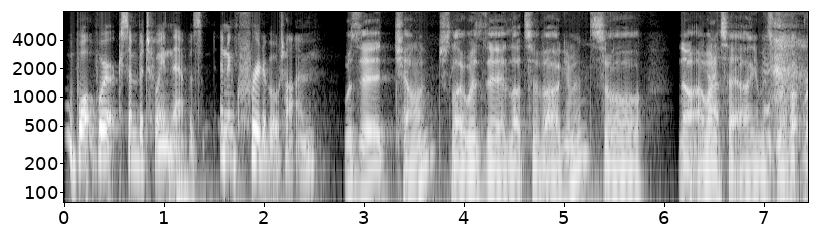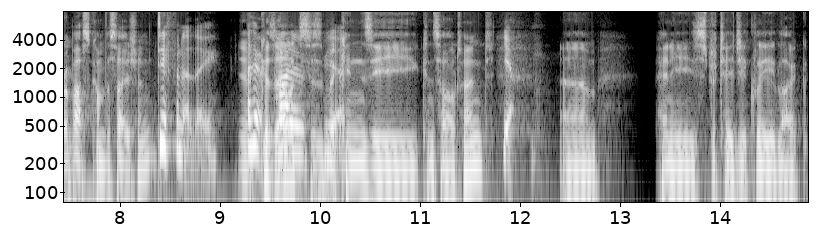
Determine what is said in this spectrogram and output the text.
what works in between that was an incredible time. was there challenge? Like, was there lots of arguments or? No, I want to say arguments, robust conversation. Definitely. Yeah, because Alex of- is yeah. McKinsey consultant. Yeah. Um, Pene strategically like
